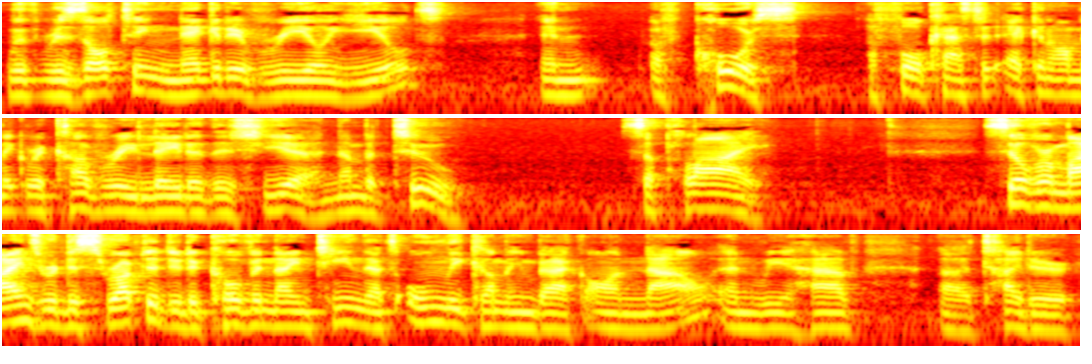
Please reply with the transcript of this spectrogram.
with resulting negative real yields. And of course, a forecasted economic recovery later this year. Number two, supply. Silver mines were disrupted due to COVID 19. That's only coming back on now, and we have a tighter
